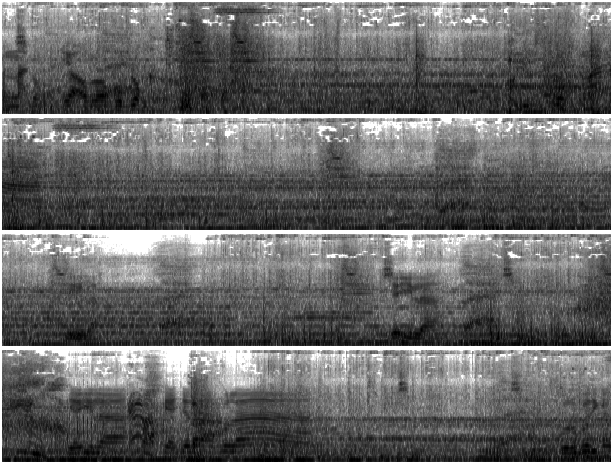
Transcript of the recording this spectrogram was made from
Kena dong. Ya Allah, goblok. Terus ke mana? Gila. Ya ilah. Ya ilah, mati aja lah aku lah. Suruh gua tinggal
